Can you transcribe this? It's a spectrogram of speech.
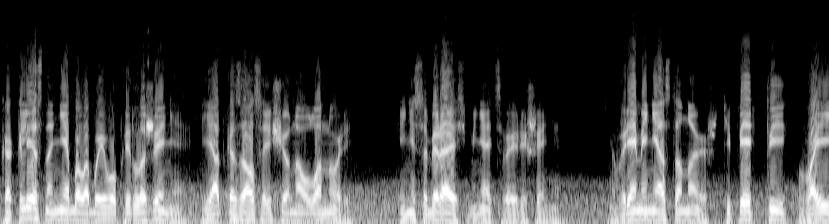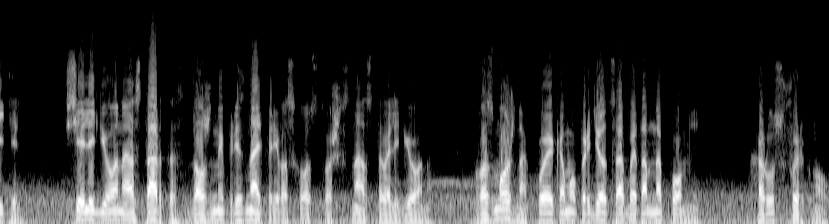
Как лестно не было бы его предложения, я отказался еще на Уланоре и не собираюсь менять свое решение. Время не остановишь. Теперь ты воитель. Все легионы Астартес должны признать превосходство 16-го легиона. Возможно, кое-кому придется об этом напомнить. Харус фыркнул.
